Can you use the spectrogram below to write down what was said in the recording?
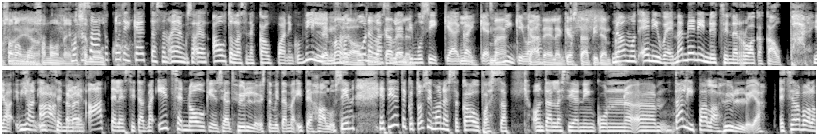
Sano Ai mun sanoneen. Mutta se saat muuttuu. kuitenkin käyttää sen ajan, kun sä ajat autolla sinne kauppaan niin kuin Ville. En niin mä sä voit autolla, kuunnella mä sun lempimusiikkia ja kaikkea. Se mä on niin kiva. kävelen, kestää pidempään. No mut anyway, mä menin nyt sinne ruokakauppaan ja ihan itse Aattele. menin. Aattele sitä, että mä itse noukin sieltä hyllyistä, mitä mä itse halusin. Ja tiedättekö, tosi monessa kaupassa on tällaisia niin kuin ähm, välipalahyllyjä. Että siellä voi olla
